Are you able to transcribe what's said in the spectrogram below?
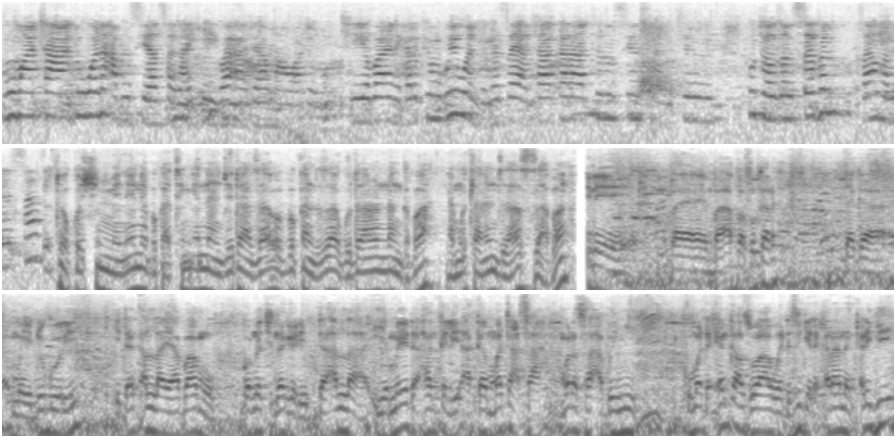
mu mata duk wani abin siyasa da ake ba a damawa da mu. Shi ya bani ƙarfin gwiwan da na tsaya takara tun since 2007 zamanin sa. To ko shin menene bukatun yan najeriya zaɓuɓɓukan da za a gudanar nan gaba da mutanen da za su zaɓa? Ne ba bukar daga maiduguri. Idan allah ya ba mu gwamnati na gari da allah ya mai da hankali akan matasa marasa abin yi kuma da 'yan kasuwa wanda suke da ƙananan ƙarfi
